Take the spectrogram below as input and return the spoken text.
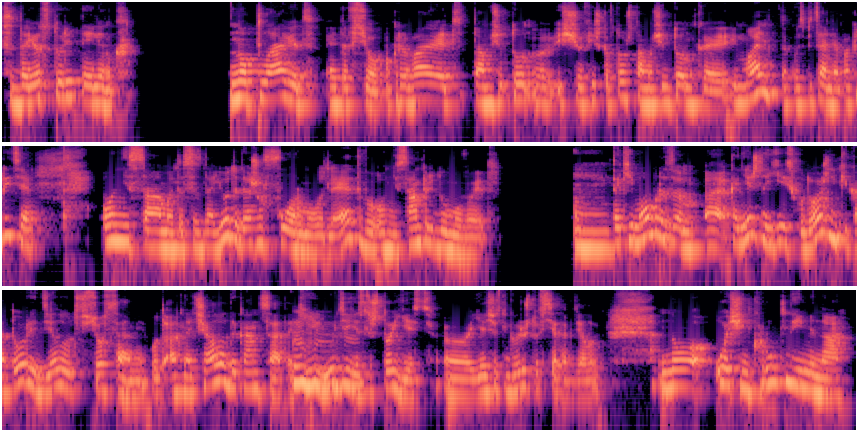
создает сторителлинг, но плавит это все, покрывает, там еще, тон, еще фишка в том, что там очень тонкая эмаль, такое специальное покрытие, он не сам это создает, и даже формулу для этого он не сам придумывает. Таким образом, э, конечно, есть художники, которые делают все сами, вот от начала до конца. Такие mm-hmm. люди, если что, есть. Э, я сейчас не говорю, что все так делают. Но очень крупные имена,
